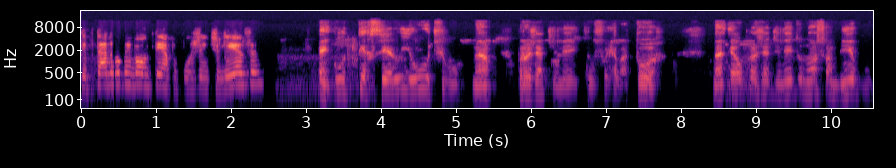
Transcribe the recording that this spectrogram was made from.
Deputado Rubem Bom Tempo, por gentileza. Bem, o terceiro e último né, projeto de lei que eu fui relator né, é o projeto de lei do nosso amigo,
